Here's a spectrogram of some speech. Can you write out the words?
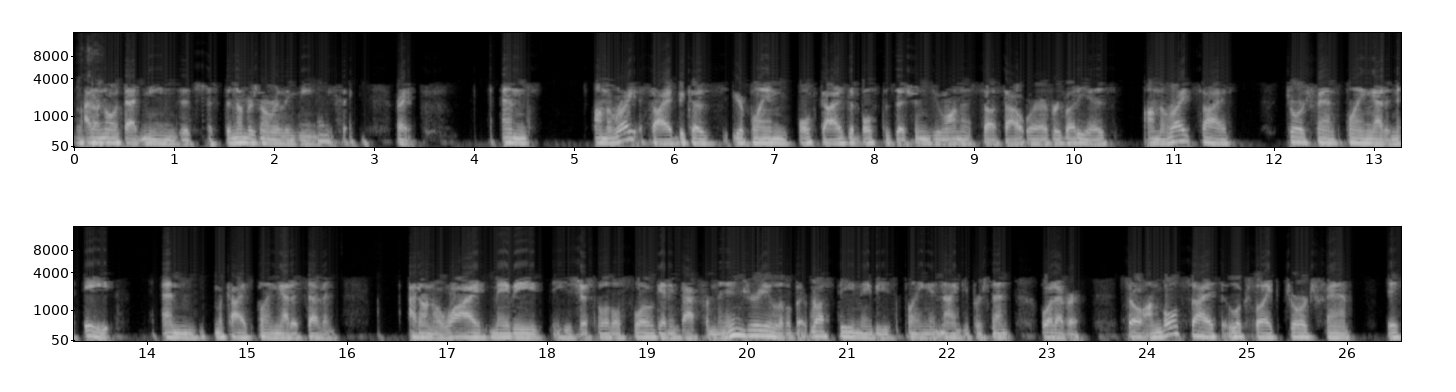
Okay. I don't know what that means. It's just the numbers don't really mean anything, right? And on the right side, because you're playing both guys at both positions, you want to suss out where everybody is. On the right side, George Fant's playing at an 8, and Mekhi's playing at a 7. I don't know why. Maybe he's just a little slow getting back from the injury, a little bit rusty. Maybe he's playing at 90%, whatever. So on both sides, it looks like George Fant is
